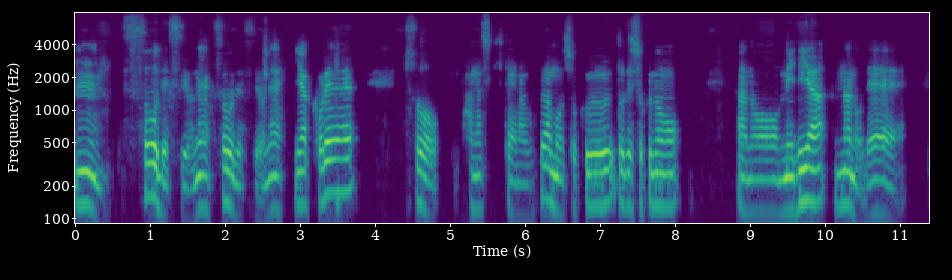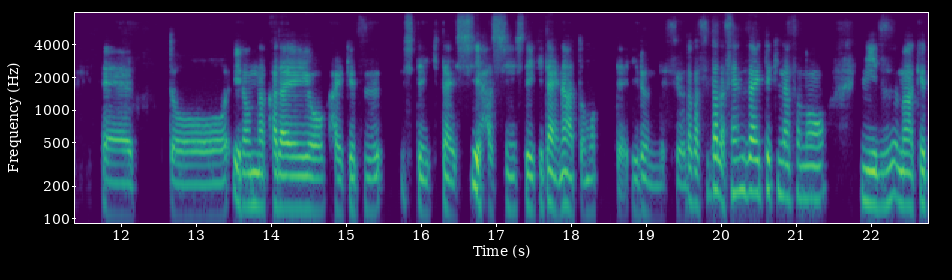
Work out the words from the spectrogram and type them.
うん。そうですよね。そうですよね。いや、これ、そう、話聞きたいな。僕はもう食とで食の、あの、メディアなので、えーっと、いろんな課題を解決していきたいし、発信していきたいなと思っているんですよ。だから、ただ潜在的なそのニーズ、マーケッ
